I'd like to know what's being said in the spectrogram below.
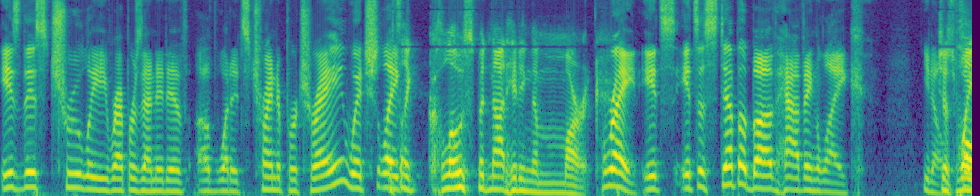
is this truly representative of what it's trying to portray which like it's like close but not hitting the mark. Right. It's it's a step above having like, you know, Just white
